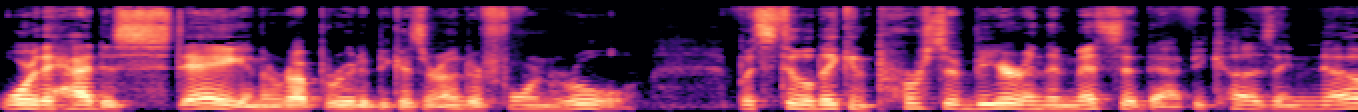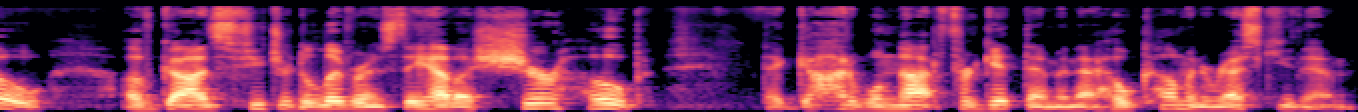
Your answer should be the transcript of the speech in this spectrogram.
or they had to stay and they're uprooted because they're under foreign rule. But still, they can persevere in the midst of that because they know of God's future deliverance. They have a sure hope that God will not forget them and that He'll come and rescue them.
